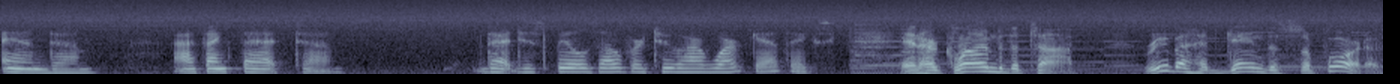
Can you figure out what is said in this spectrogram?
And um, I think that uh, that just spills over to our work ethics. In her climb to the top, Reba had gained the support of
